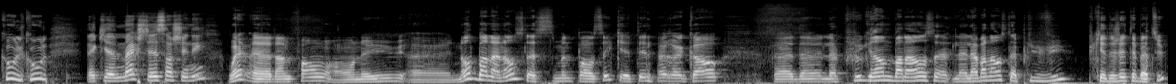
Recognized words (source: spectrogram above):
Cool, cool. Fait que Max, je te laisse enchaîner. Ouais, euh, dans le fond, on a eu euh, une autre bande-annonce la semaine passée qui a été le record euh, de la plus grande bande-annonce, la, la bande-annonce la plus vue, puis qui a déjà été battue.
